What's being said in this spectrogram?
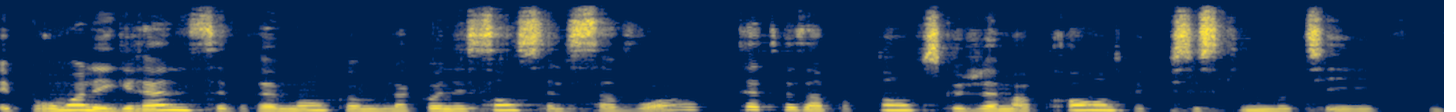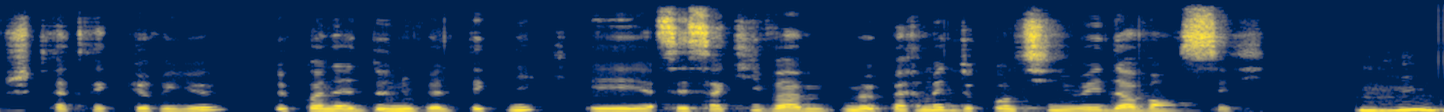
Et pour moi, les graines, c'est vraiment comme la connaissance et le savoir. Très, très important parce que j'aime apprendre et puis c'est ce qui me motive. je suis très, très curieux de connaître de nouvelles techniques et c'est ça qui va me permettre de continuer d'avancer. Mhm.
